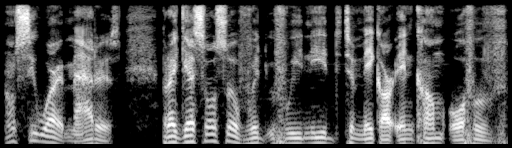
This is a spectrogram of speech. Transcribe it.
I don't see why it matters, but I guess also if we if we need to make our income off of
